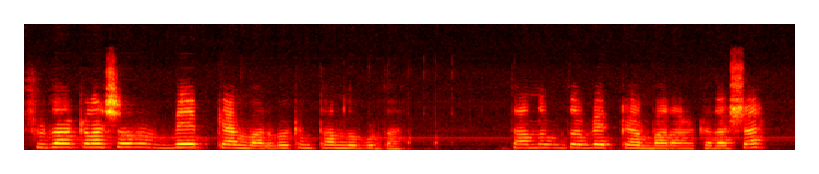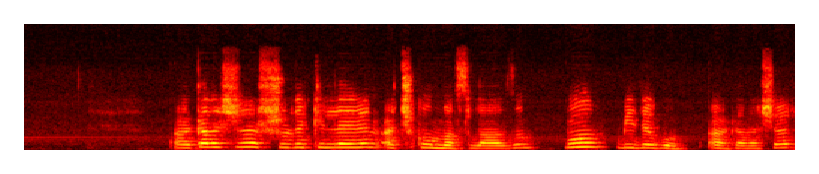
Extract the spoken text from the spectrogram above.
Şurada arkadaşlar webcam var. Bakın tam da burada. Tam da burada webcam var arkadaşlar. Arkadaşlar şuradakilerin açık olması lazım. Bu bir de bu arkadaşlar.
